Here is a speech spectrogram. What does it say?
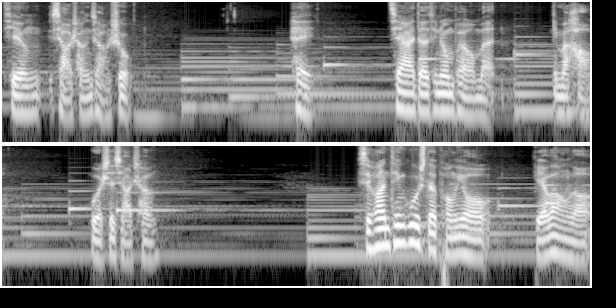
听小城讲述。嘿，亲爱的听众朋友们，你们好，我是小城。喜欢听故事的朋友，别忘了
